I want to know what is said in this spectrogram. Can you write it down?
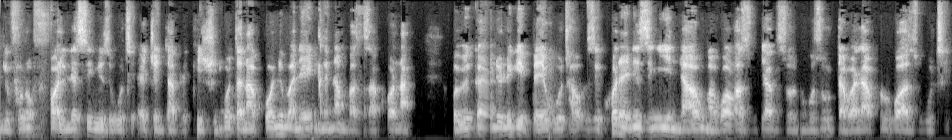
ngifuna ukufaka lesibizo ukuthi agent application kodwa nakhona iba ney'ngqinamba zakhona. Ngoba inkantolo ikibheke ukuthi zikhona yini ezinye iy'ndawo ongakwazi ukuya kuzona ukuze udaba lakho lukwazi ukuthi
